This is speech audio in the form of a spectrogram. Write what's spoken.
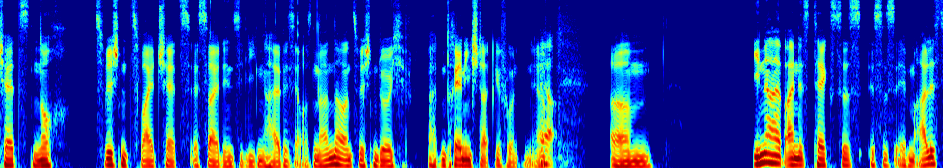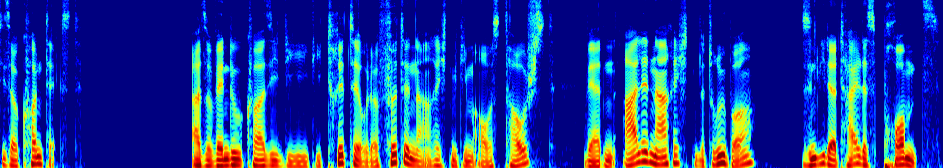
Chats noch zwischen zwei Chats, es sei denn, sie liegen ein halbes Jahr auseinander und zwischendurch hat ein Training stattgefunden. Ja. Ja. Ähm, innerhalb eines Textes ist es eben alles dieser Kontext. Also wenn du quasi die, die dritte oder vierte Nachricht mit ihm austauschst, werden alle Nachrichten darüber, sind wieder Teil des Prompts.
